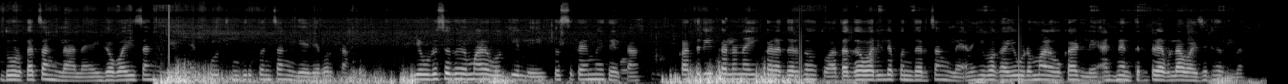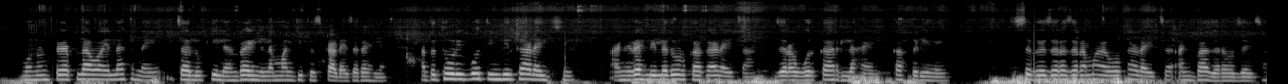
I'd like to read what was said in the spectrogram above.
दोडका चांगला आला आहे गवारी चांगली आहे आणि कोथिंबीर पण चांगली आहे बरं का. एवढं सगळं माळवं केलं आहे कसं काय माहीत आहे का? का तरी एकाला नाही एकाला दर घावतो आता गवारीला पण दर चांगला आहे. आणि हे बघा एवढं माळवं काढलं आहे आणि नंतर ट्रॅप लावायचं ठरलं. म्हणून ट्रॅप लावायला का नाही चालू केलं आणि राहिलेला माल तिथंच काढायचा राहिला आता थोडी कोथिंबीर काढायची. आणि राहिलेला दोडका काढायचा. जरा वर कारला आहे काकडी आहे. ते सगळं जरा जरा माळवं काढायचं आणि बाजारावर जायचं.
